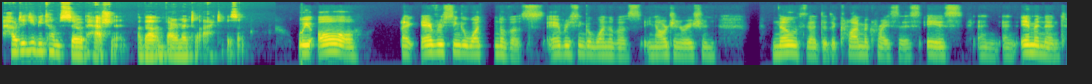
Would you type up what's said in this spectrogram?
How did you become so passionate about environmental activism? We all like every single one of us, every single one of us in our generation knows that the, the climate crisis is an, an imminent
